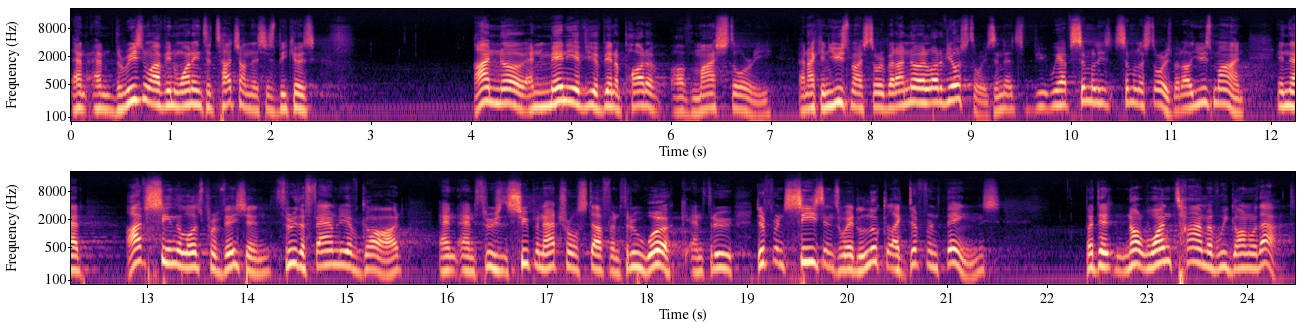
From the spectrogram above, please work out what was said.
And, and the reason why I've been wanting to touch on this is because I know, and many of you have been a part of, of my story, and I can use my story, but I know a lot of your stories, and it's, we have similar, similar stories, but I'll use mine in that I've seen the Lord's provision through the family of God and, and through supernatural stuff and through work and through different seasons where it looked like different things, but not one time have we gone without.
